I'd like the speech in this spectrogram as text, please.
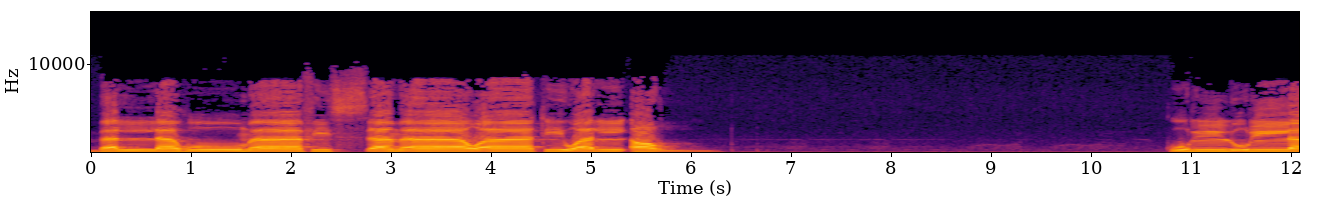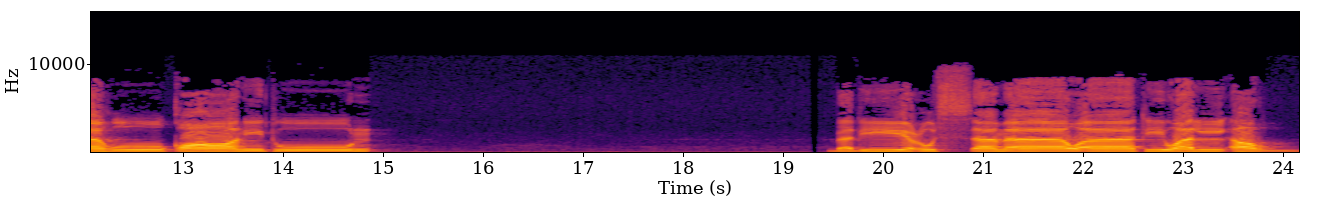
بل له ما في السماوات والأرض كل له قانتون بديع السماوات والارض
